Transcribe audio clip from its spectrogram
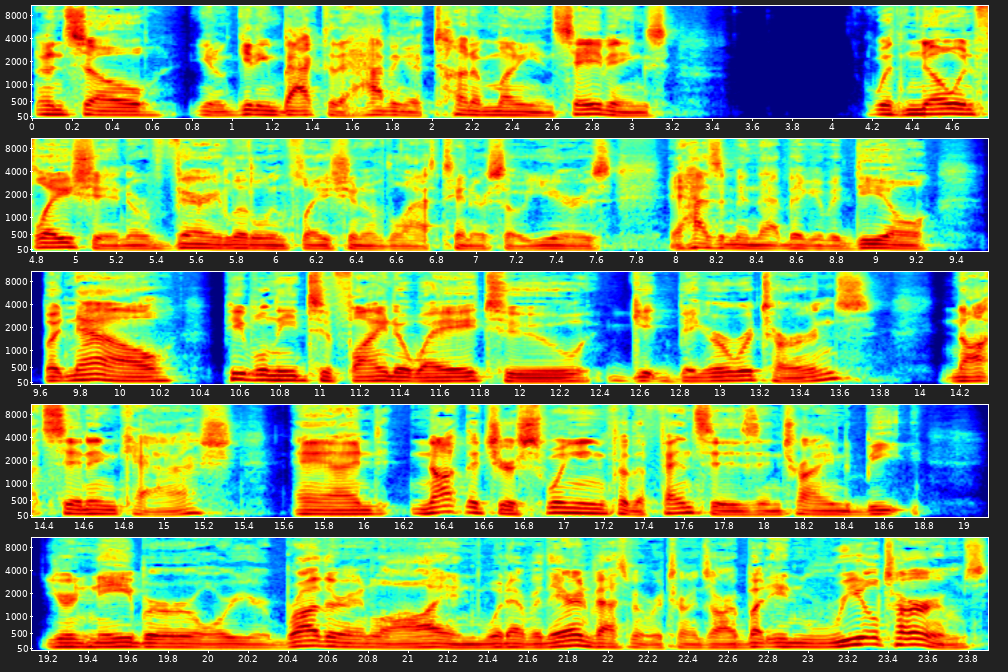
And so, you know, getting back to the having a ton of money in savings, with no inflation or very little inflation over the last 10 or so years, it hasn't been that big of a deal. But now people need to find a way to get bigger returns, not sit in cash, and not that you're swinging for the fences and trying to beat your neighbor or your brother in law and whatever their investment returns are. But in real terms,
